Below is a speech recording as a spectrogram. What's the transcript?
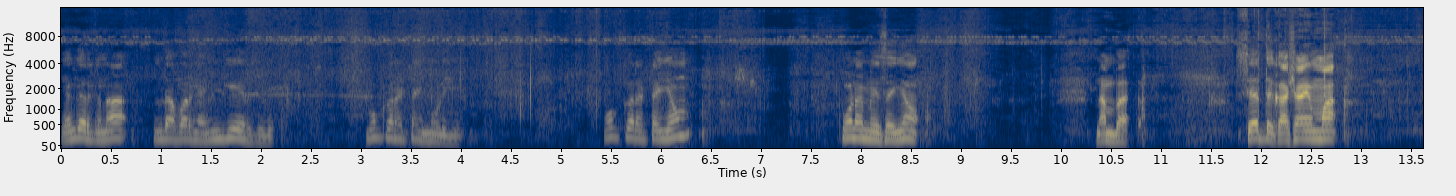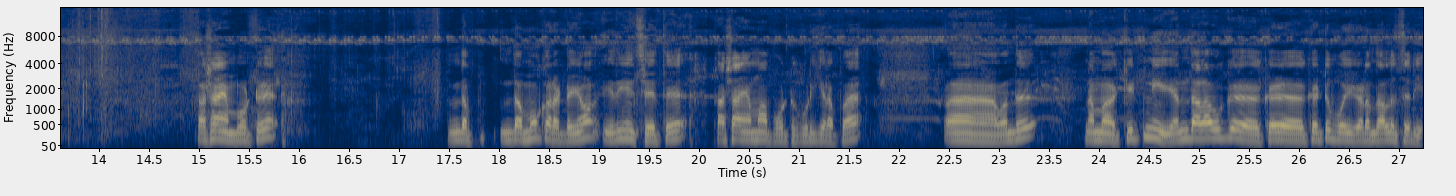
எங்கே இருக்குன்னா இந்த பாருங்கள் இங்கேயே இருக்குது. மூக்கரட்டை மூலிகை. மூக்கரட்டையும் பூனை மீசையும் நம்ம சேர்த்து கஷாயமாக கஷாயம் போட்டு இந்த இந்த மூக்கரட்டையும் இதையும் சேர்த்து கஷாயமாக போட்டு குடிக்கிறப்ப வந்து நம்ம கிட்னி எந்த அளவுக்கு கெ கெட்டு போய் கிடந்தாலும் சரி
